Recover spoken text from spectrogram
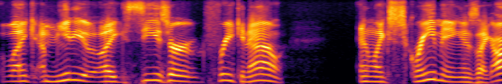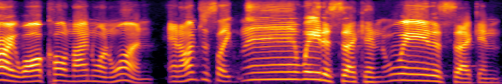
like immediately, like sees her freaking out and like screaming is like, all right, well, I'll call nine one one. And I'm just like, eh, wait a second, wait a second.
